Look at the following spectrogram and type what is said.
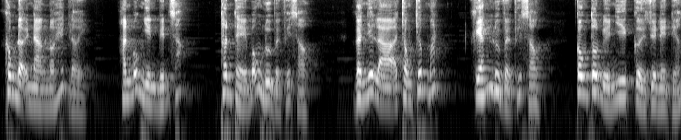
Không đợi nàng nói hết lời, Hắn bỗng nhìn biến sắc, Thân thể bỗng lui về phía sau. Gần như là trong chớp mắt, Khi hắn lui về phía sau, Công tôn Uyển Nhi cười duyên lên tiếng.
